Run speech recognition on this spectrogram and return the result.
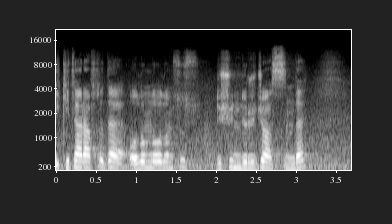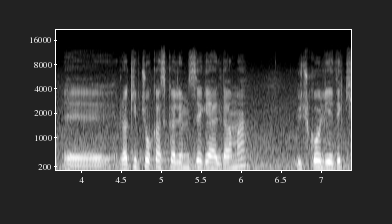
iki taraflı da olumlu olumsuz düşündürücü aslında. E, rakip çok az kalemize geldi ama 3 gol yedik.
